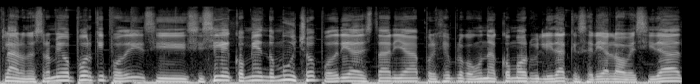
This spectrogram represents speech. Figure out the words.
claro, nuestro amigo Porky podría, si, si sigue comiendo mucho, podría estar ya, por ejemplo, con una comorbilidad que sería la obesidad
